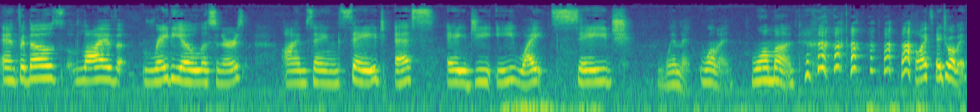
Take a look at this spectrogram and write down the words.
And for those live radio listeners, I'm saying Sage, S A G E, White Sage Women, Woman woman. White Sage Woman.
